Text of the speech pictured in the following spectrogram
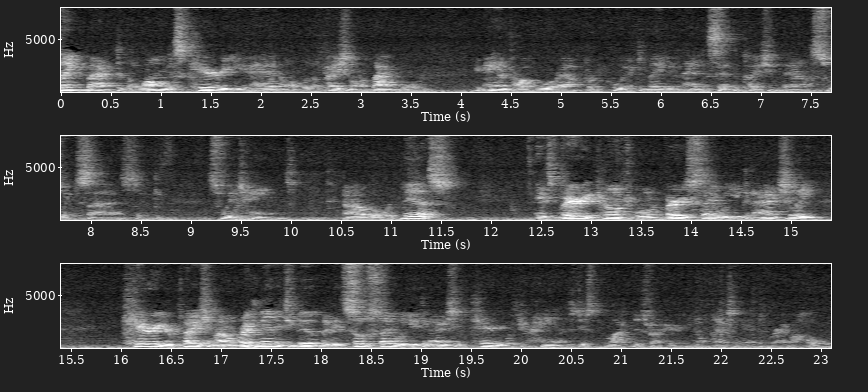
think back to the longest carry you had on, with a patient on a backboard, your hand probably wore out pretty quick. You maybe even had to set the patient down, switch sides so you could switch hands. Uh, well, with this, it's very comfortable and very stable. You can actually carry your patient. I don't recommend that you do it, but it's so stable you can actually carry with your hands, just like this right here. You don't actually have to grab a hold.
